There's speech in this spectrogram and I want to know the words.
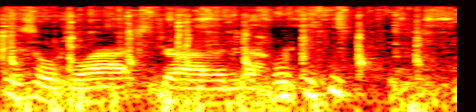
This old lights driving, don't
